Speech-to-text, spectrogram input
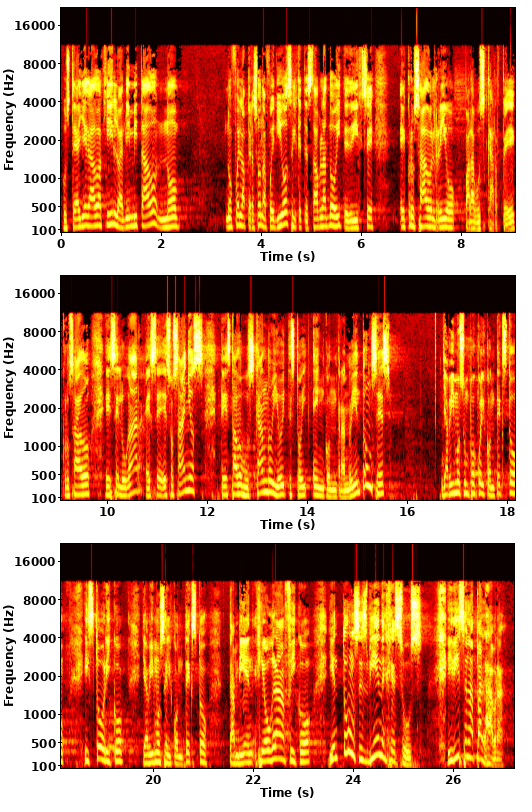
Usted ha llegado aquí, lo han invitado, no, no fue la persona, fue Dios el que te está hablando hoy, te dice, he cruzado el río para buscarte, he cruzado ese lugar, ese, esos años, te he estado buscando y hoy te estoy encontrando. Y entonces, ya vimos un poco el contexto histórico, ya vimos el contexto también geográfico, y entonces viene Jesús y dice la palabra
